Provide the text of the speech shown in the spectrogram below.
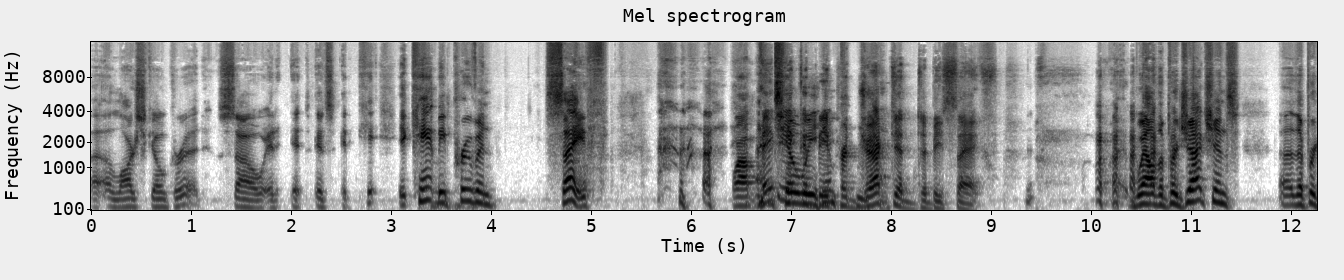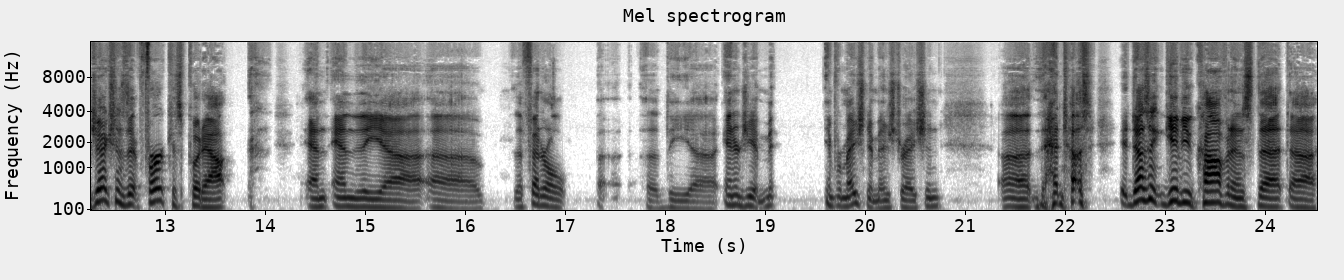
uh, a large scale grid. So it it it's it it can't be proven safe Well, maybe it Until could we be projected to be safe. well, the projections, uh, the projections that FERC has put out, and and the uh, uh, the federal, the uh, Energy Admi- Information Administration, uh, that does it doesn't give you confidence that uh,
